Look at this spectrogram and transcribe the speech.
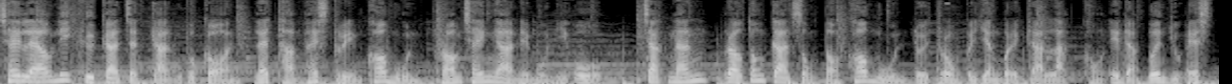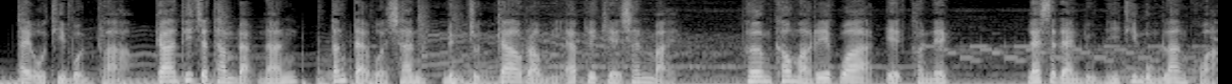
ใช่แล้วนี่คือการจัดการอุปกรณ์ และทำให้สตรีมข้อมูลพร้อมใช้งานใน Monio จากนั้นเราต้องการส่งต่อข้อมูลโดยตรงไปยังบริการหลักของ AWS IoT บนคลาวด์การที่จะทำแบบนั้นตั้งแต่เวอร์ชัน 1.9 เรามีแอปพลิเคชันใหม่ เพิ่มเข้ามาเรียกว่า Edge Connect และแสดงอยู่นี้ที่มุมล่างขวา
